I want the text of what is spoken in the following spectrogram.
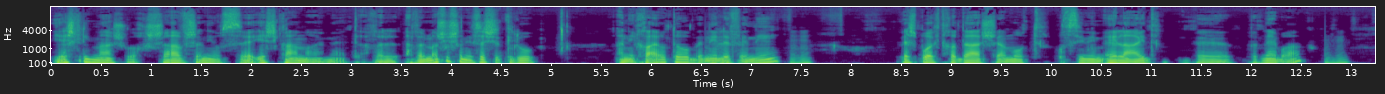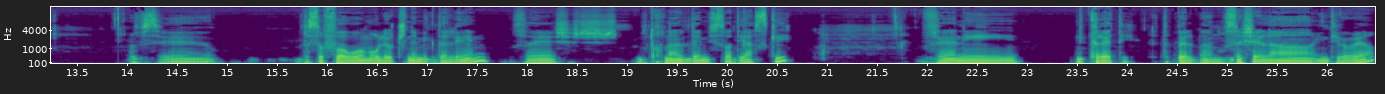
יש לי משהו עכשיו שאני עושה, יש כמה האמת, אבל, אבל משהו שאני עושה שכאילו, אני חי אותו ביני לביני. Mm-hmm. יש פרויקט חדש שאמות עושים עם אלייד בבני ברק. Mm-hmm. זה בסופו הוא אמור להיות שני מגדלים, זה מתוכנן על ידי משרד יסקי, ואני נקראתי לטפל בנושא של ה interior,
